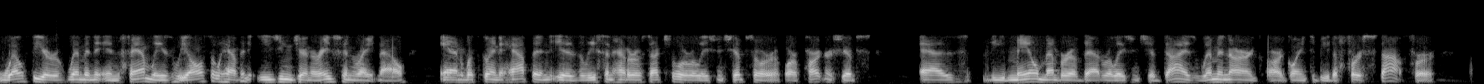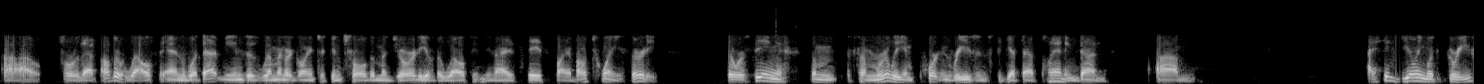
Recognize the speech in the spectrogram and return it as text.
wealthier women in families, we also have an aging generation right now. And what's going to happen is, at least in heterosexual relationships or, or partnerships, as the male member of that relationship dies, women are are going to be the first stop for uh, for that other wealth. And what that means is women are going to control the majority of the wealth in the United States by about 2030. So we're seeing some some really important reasons to get that planning done. Um, I think dealing with grief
